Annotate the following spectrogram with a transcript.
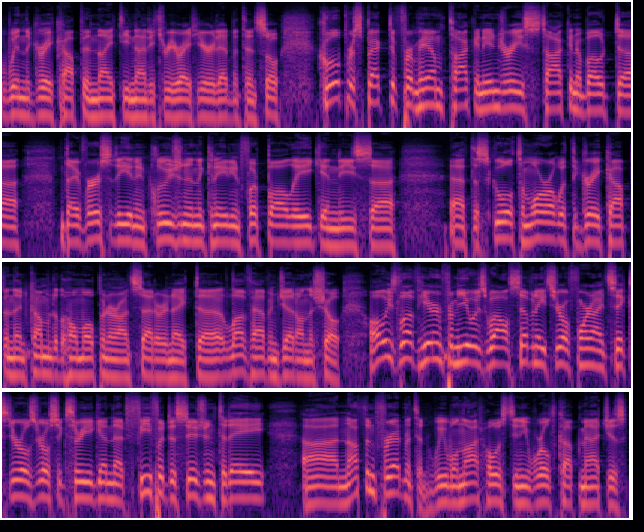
win the Grey Cup in 1993 right here at Edmonton. So cool perspective from him, talking injuries, talking about uh, diversity and inclusion in the Canadian Football League, and he's. Uh, at the school tomorrow with the Grey Cup and then coming to the home opener on Saturday night. Uh, love having Jed on the show. Always love hearing from you as well. 780-496-0063. Again, that FIFA decision today. Uh, nothing for Edmonton. We will not host any World Cup matches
